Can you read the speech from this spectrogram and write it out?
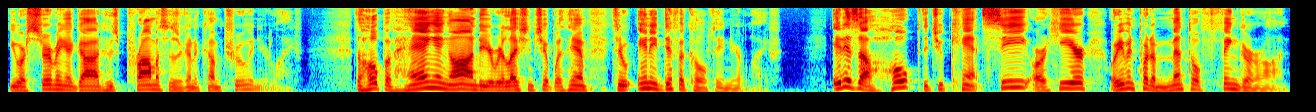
you are serving a God whose promises are going to come true in your life the hope of hanging on to your relationship with Him through any difficulty in your life. It is a hope that you can't see or hear or even put a mental finger on.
